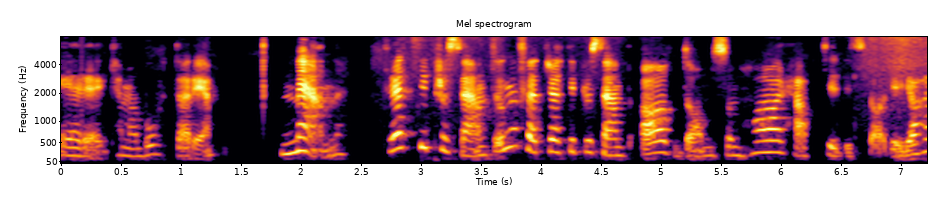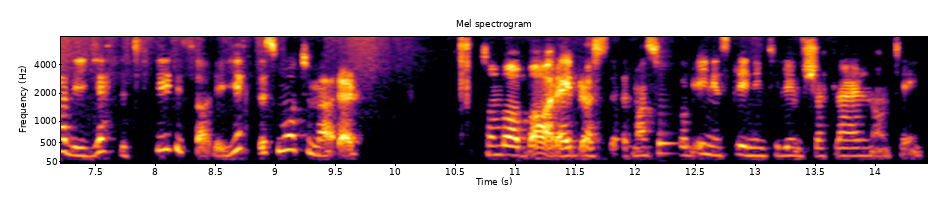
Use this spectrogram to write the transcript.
är det, kan man bota det. Men 30 procent, ungefär 30 procent av de som har haft tidigt stadie, jag hade jättetidigt stadie, jättesmå tumörer som var bara i bröstet, man såg ingen spridning till lymfkörtlar eller någonting.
